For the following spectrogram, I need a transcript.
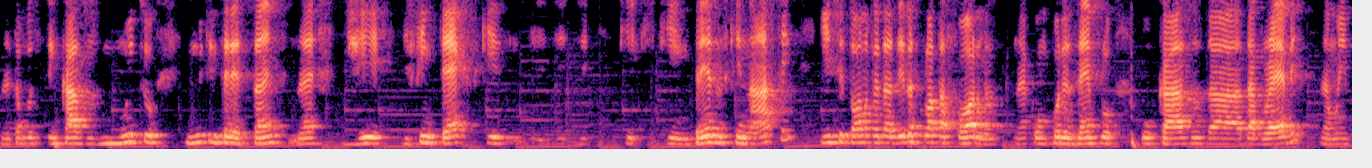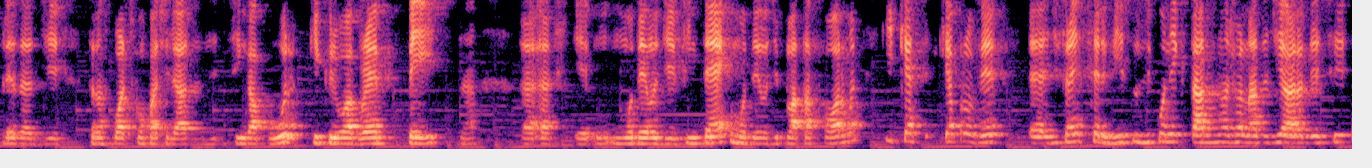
Né? Então, você tem casos muito, muito interessantes né, de, de fintechs que que, que, empresas que nascem e se tornam verdadeiras plataformas, né? como por exemplo o caso da, da Grab, né? uma empresa de transportes compartilhados de Singapura, que criou a Grab Pay, né? É, é, um modelo de fintech, um modelo de plataforma e quer, quer prover é, diferentes serviços e conectados na jornada diária desse,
